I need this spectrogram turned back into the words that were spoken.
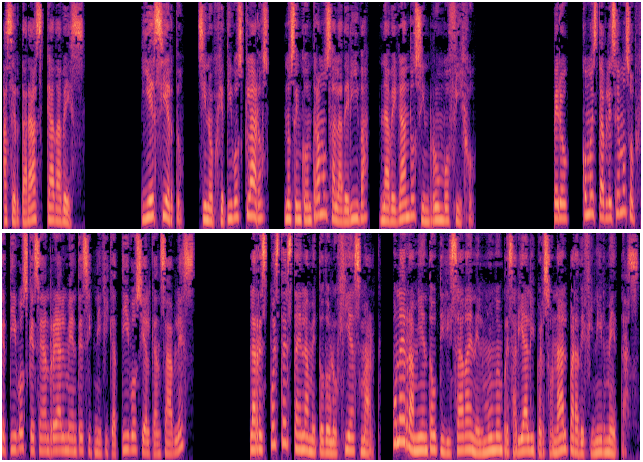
acertarás cada vez. Y es cierto, sin objetivos claros, nos encontramos a la deriva, navegando sin rumbo fijo. Pero, ¿cómo establecemos objetivos que sean realmente significativos y alcanzables? La respuesta está en la metodología SMART, una herramienta utilizada en el mundo empresarial y personal para definir metas.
